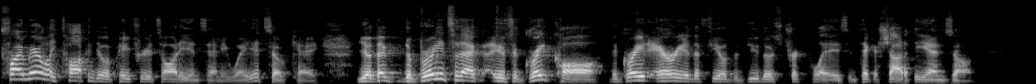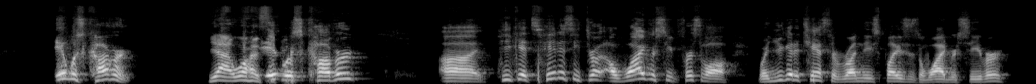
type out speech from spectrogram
primarily talking to a Patriots audience anyway. It's okay. You know, the, the brilliance of that is a great call, the great area of the field to do those trick plays and take a shot at the end zone. It was covered. Yeah, it was. It was covered. Uh, he gets hit as he throws a wide receiver. First of all, when you get a chance to run these plays as a wide receiver,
